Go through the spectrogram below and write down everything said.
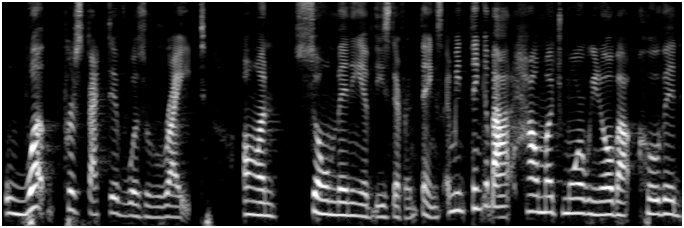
what perspective was right on so many of these different things. I mean, think about how much more we know about COVID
